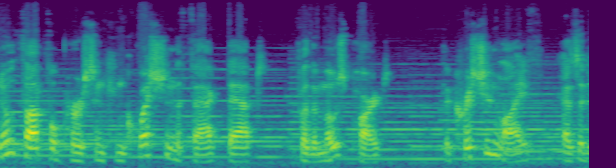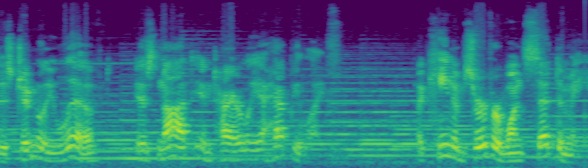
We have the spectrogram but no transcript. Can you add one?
no thoughtful person can question the fact that, for the most part, the Christian life, as it is generally lived, is not entirely a happy life. A keen observer once said to me,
